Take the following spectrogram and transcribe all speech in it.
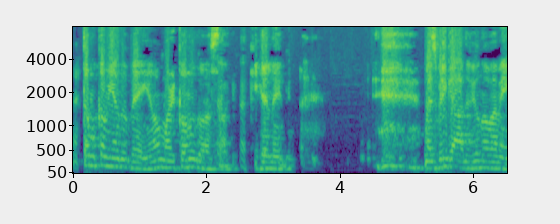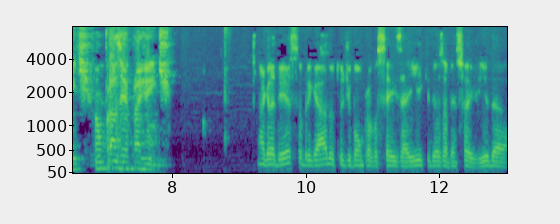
estamos caminhando bem. O Marcão não gosta, que relembro. Mas obrigado, viu, novamente. Foi um prazer pra gente. Agradeço, obrigado, tudo de bom para vocês aí, que Deus abençoe a vida,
